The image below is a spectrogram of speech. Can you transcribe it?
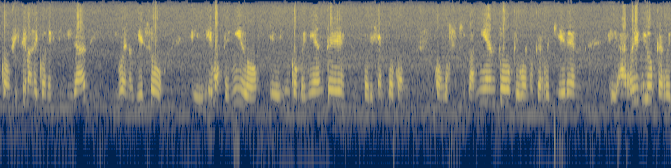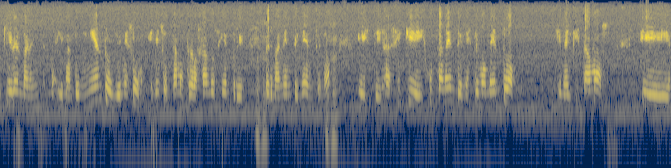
con sistemas de conectividad y, bueno, y eso eh, hemos tenido eh, inconvenientes, por ejemplo, con, con los equipamientos que, bueno, que requieren arreglos, que requieren eh, mantenimiento y en eso en eso estamos trabajando siempre permanentemente no este así que justamente en este momento en el que estamos eh,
